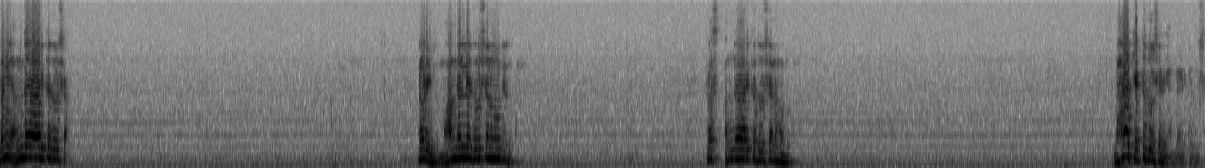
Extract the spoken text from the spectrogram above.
ಬನ್ನಿ ಅಂಗಾರಿಕ ದೋಷ. ನೋಡಿ ಮಾಂಗಲ್ಯ ದೋಷನೂ ಹೌದಿದು ಪ್ಲಸ್ ಅಂಗಾರಿಕ ದೋಷನೂ ಹೌದು. ಬಹಳ ಕೆಟ್ಟ ದೋಷ ರೀ ಅಂಗಾರಿಕ ದೋಷ.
